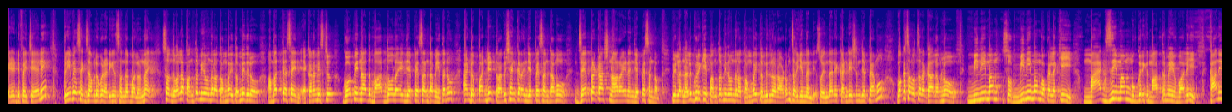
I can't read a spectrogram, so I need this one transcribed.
ఐడెంటిఫై చేయాలి. ప్రీవియస్ ఎగ్జామ్లో కూడా అడిగిన సందర్భాలు ఉన్నాయి. సో అందువల్ల పంతొమ్మిది వందల తొంభై తొమ్మిదిలో అమర్త్య సేన్ ఎకనమిస్టు గోపీనాథ్ బార్దోలో అని చెప్పేసి అంటాము ఇతను అండ్ పండిట్ రవిశంకర్ అని చెప్పేసి అంటాము జయప్రకాష్ నారాయణ్ అని చెప్పేసి అంటాం. వీళ్ళ నలుగురికి పంతొమ్మిది వందల తొంభై తొమ్మిదిలో రావడం జరిగిందండి. సో ఇందాలే కండిషన్ చెప్పాము ఒక సంవత్సర కాలంలో మినిమం సో మినిమం ఒకళ్ళకి మ్యాక్సిమం ముగ్గురికి మాత్రమే ఇవ్వాలి. కానీ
